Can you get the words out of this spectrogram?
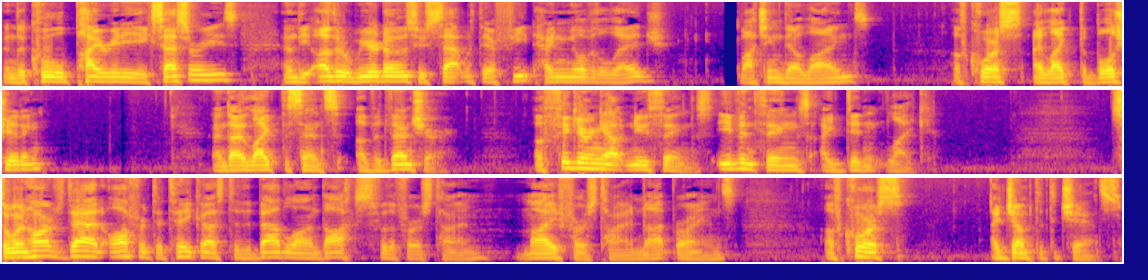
and the cool piratey accessories and the other weirdos who sat with their feet hanging over the ledge, watching their lines. Of course, I liked the bullshitting. And I liked the sense of adventure, of figuring out new things, even things I didn't like. So when Harv's dad offered to take us to the Babylon docks for the first time, my first time, not Brian's, of course, I jumped at the chance.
